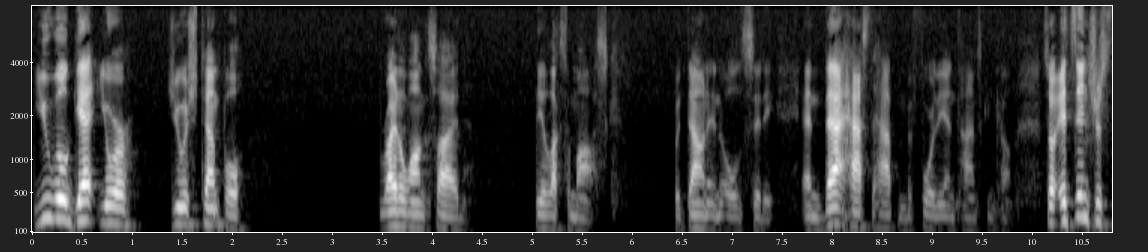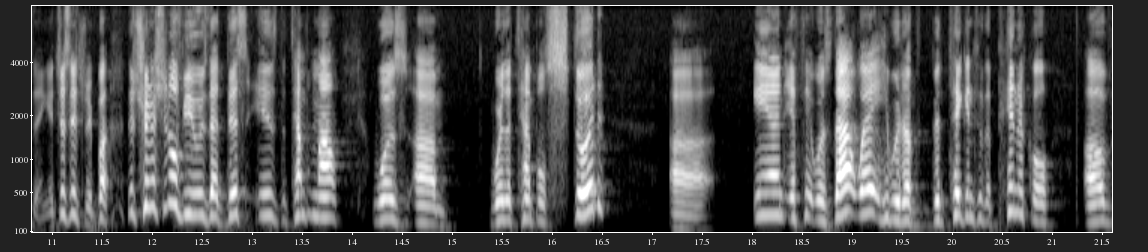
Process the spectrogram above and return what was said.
you will get your Jewish temple right alongside the Al-Aqsa Mosque, but down in Old City. And that has to happen before the end times can come. So it's interesting. It's just interesting. But the traditional view is that this is the Temple Mount was um, where the temple stood. Uh, and if it was that way, he would have been taken to the pinnacle of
